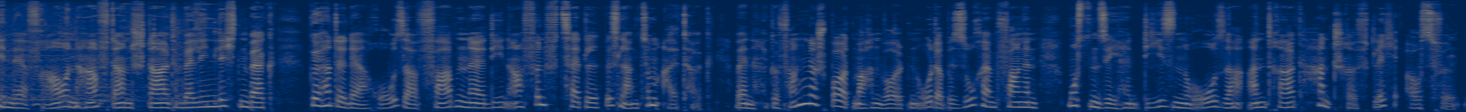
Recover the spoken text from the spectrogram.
In der Frauenhaftanstalt Berlin-Lichtenberg gehörte der rosafarbene DIN A5-Zettel bislang zum Alltag. Wenn Gefangene Sport machen wollten oder Besuch empfangen, mussten sie diesen rosa Antrag handschriftlich ausfüllen.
